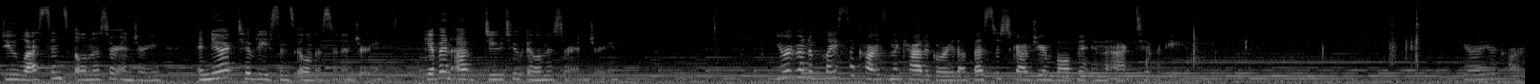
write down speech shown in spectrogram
do less since illness or injury, and new activities since illness and injury, given up due to illness or injury. You are going to place the cards in the category that best describes your involvement in the activity. Here your cards.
